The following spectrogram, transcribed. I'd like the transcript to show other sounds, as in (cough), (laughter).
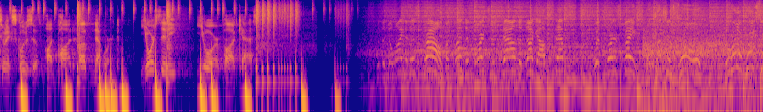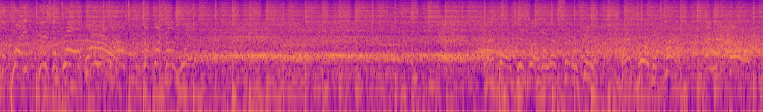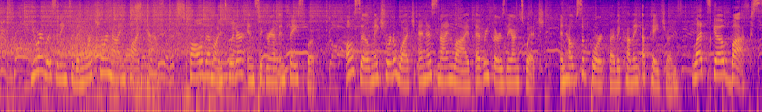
to an exclusive on Pod Hub Network. Your city, your podcast. To the delight of this crowd, McClendon marches down the dugout steps with first base. McCutcheon's throw. The runner breaks to the plate. Here's the throw. Wow. He is out. The Buccos win. That ball's hit well to left center field. Back toward the track. You are listening to the North Shore 9 podcast. Follow them on Twitter, Instagram, and Facebook. Also, make sure to watch NS9 Live every Thursday on Twitch and help support by becoming a patron. Let's go, Bucks!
